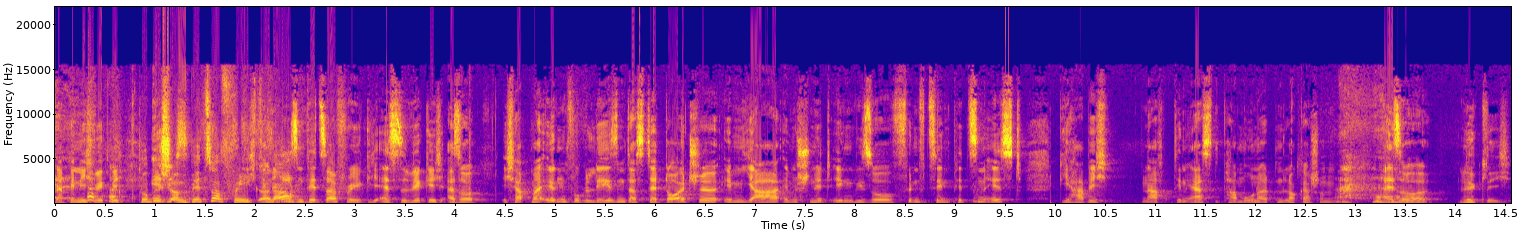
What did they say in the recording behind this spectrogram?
da bin ich wirklich. Du bist schon ist- Pizza-Freak, Ich bin oder? ein riesen Pizza-Freak. Ich esse wirklich, also ich habe mal irgendwo gelesen, dass der Deutsche im Jahr im Schnitt irgendwie so 15 Pizzen isst. Die habe ich nach den ersten paar Monaten locker schon. Also wirklich.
